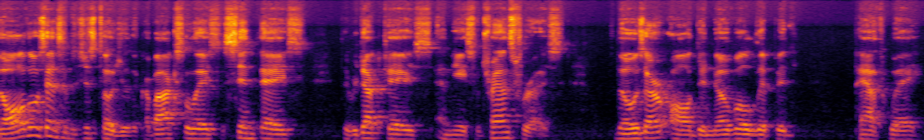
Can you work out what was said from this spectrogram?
All those enzymes I just told you, the carboxylase, the synthase, the reductase, and the acetyltransferase, those are all de novo lipid pathway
